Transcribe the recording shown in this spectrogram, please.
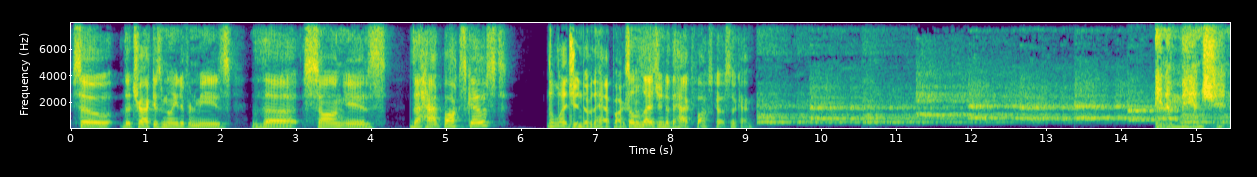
so the track is Million Different Me's. The song is The Hatbox Ghost. The legend of the Hatbox. Ghost. The Ghost. Legend of the Hatbox Ghost. Okay. Mansion,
